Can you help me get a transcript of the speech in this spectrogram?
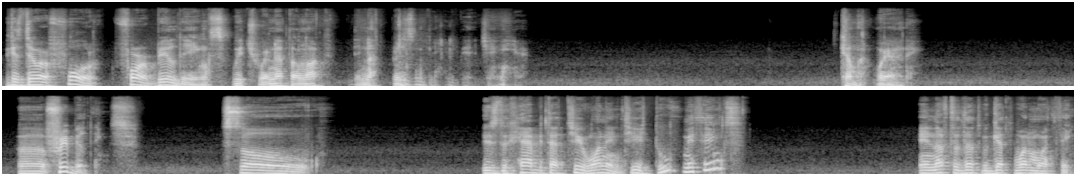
Because there were four four buildings which were not unlocked. They're not presently here. Come on, where are they? Uh, three buildings. So is the habitat tier one and tier two, methinks? And after that we get one more thing.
